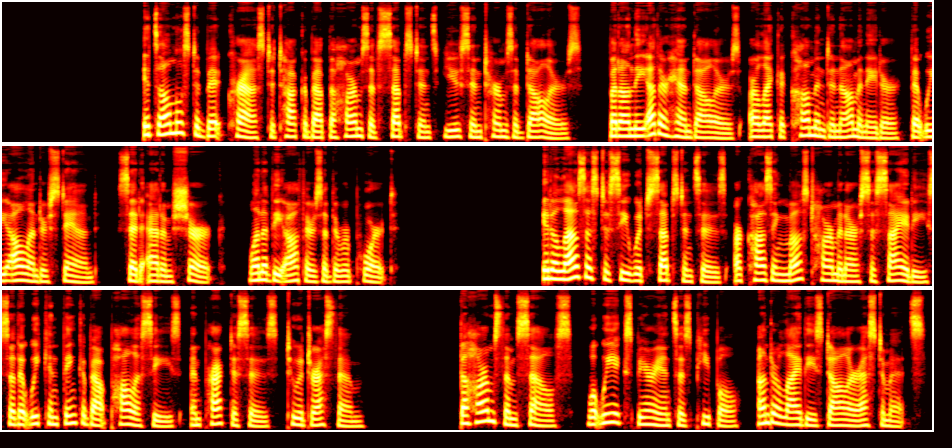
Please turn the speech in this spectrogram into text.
It's almost a bit crass to talk about the harms of substance use in terms of dollars, but on the other hand, dollars are like a common denominator that we all understand, said Adam Sherk, one of the authors of the report. It allows us to see which substances are causing most harm in our society so that we can think about policies and practices to address them. The harms themselves, what we experience as people, underlie these dollar estimates.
